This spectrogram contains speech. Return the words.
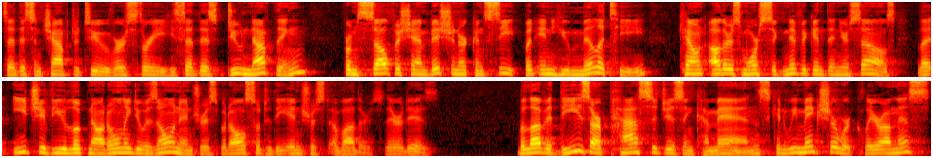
said this in chapter 2, verse 3. He said this Do nothing from selfish ambition or conceit, but in humility count others more significant than yourselves. Let each of you look not only to his own interest, but also to the interest of others. There it is. Beloved, these are passages and commands. Can we make sure we're clear on this?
